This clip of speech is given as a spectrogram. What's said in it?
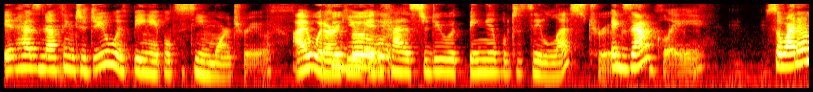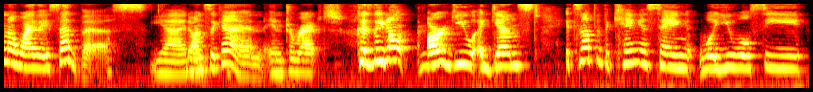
it has nothing to do with being able to see more truth. I would argue Kubo- it has to do with being able to see less truth. Exactly. So I don't know why they said this. Yeah, I don't- Once again, indirect. Because they don't mm. argue against. It's not that the king is saying, well, you will see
